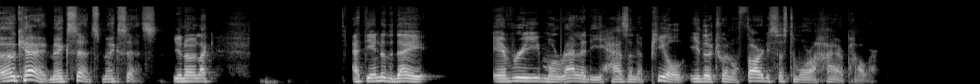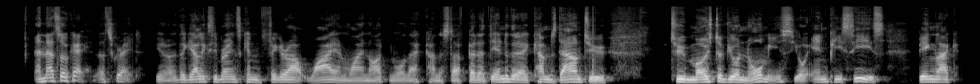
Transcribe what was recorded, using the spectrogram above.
okay, makes sense, makes sense. You know, like at the end of the day, every morality has an appeal either to an authority system or a higher power. And that's okay. That's great. You know, the galaxy brains can figure out why and why not and all that kind of stuff. But at the end of the day, it comes down to to most of your normies, your NPCs, being like,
